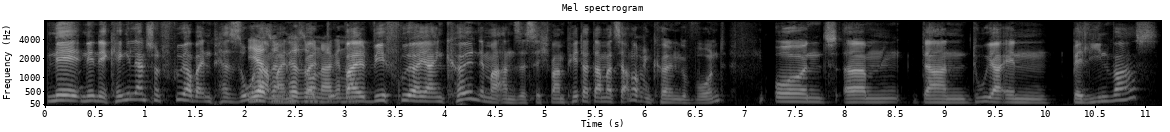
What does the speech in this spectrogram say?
Nee, nee, nee, kennengelernt schon früher, aber in Persona, Ja, so in meine ich, weil, Persona, genau. weil wir früher ja in Köln immer ansässig waren. Peter hat damals ja auch noch in Köln gewohnt. Und ähm, dann du ja in Berlin warst.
